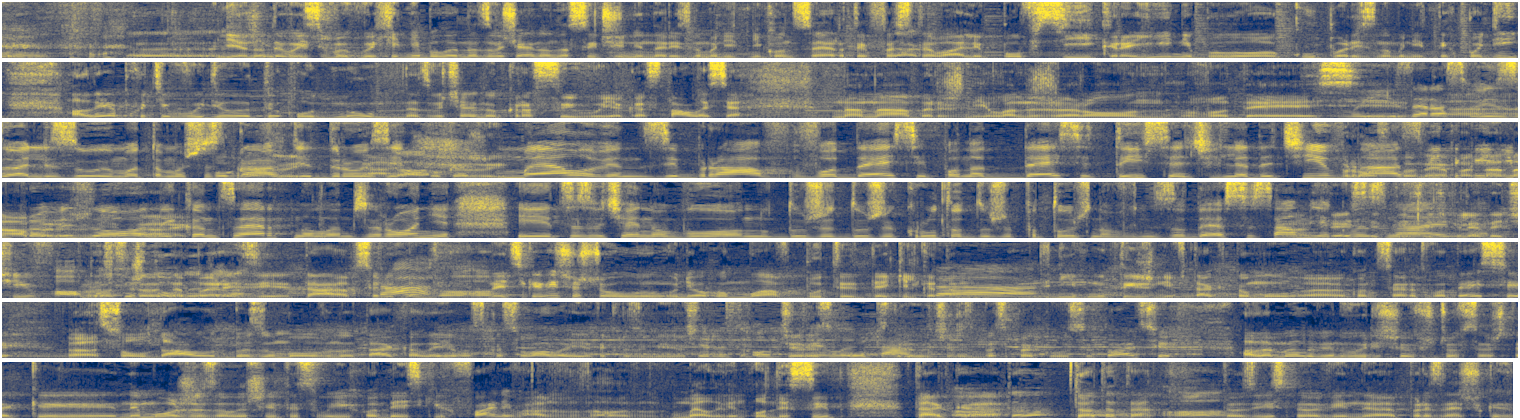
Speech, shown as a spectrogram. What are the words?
е, Ні, ну дивись, ви- вихідні були надзвичайно насичені на різноманітні концерти, фестивалі по всій країні. Було купа різноманітних подій. Але я б хотів виділити одну надзвичайно красиву, яка сталася на набережній Ланжерон в Одесі. Ми її зараз візуалізуємо, тому що Покажи. справді, друзі, Так, покажи. Меловін зібрав в Одесі понад 10 тисяч глядачів Просто на свій небо, такий на набережній, імпровізований так. Концерт на Ланжероні. І це, звичайно, було ну дуже дуже круто, дуже потужно. Він з Одеси сам, як ви 10 знаєте. тисяч глядачів А, просто на березі. Так, абсолютно. Так. Ага. Найцікавіше, що у, у нього мав бути декілька там днів, ну тижнів, так тому е, концерт в Одесі, sold out, безумовно, так, але його скасували, я так розумію, Через обстріли, через обстріли, так. через безпекову ситуацію. Але Меловін вирішив, що все ж таки не може залишити своїх одеських фанів. А Меловін одесит, так е, та? та-та-та. То звісно, він е,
